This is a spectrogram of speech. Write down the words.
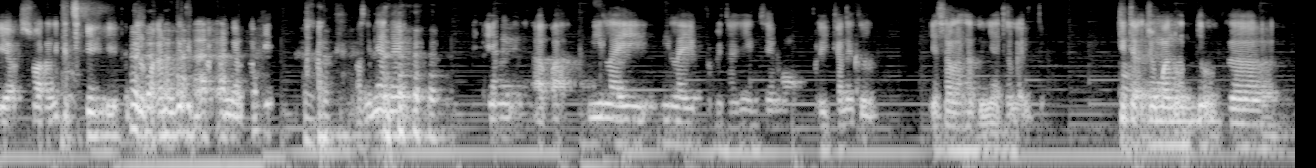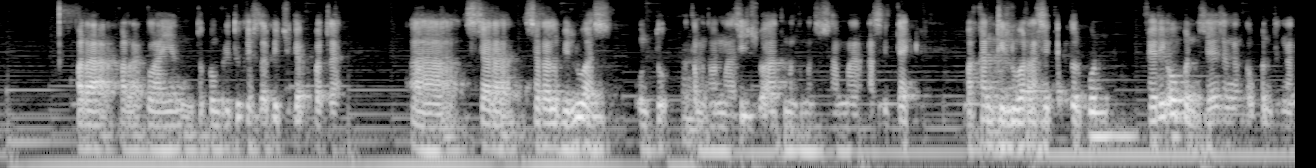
ya suaranya kecil kecil bahkan mungkin tidak terdengar. Tapi maksudnya saya yang apa nilai nilai perbedaannya yang saya mau berikan itu ya salah satunya adalah itu. Tidak cuma untuk ke para para klien untuk memberi tugas tapi juga kepada uh, secara secara lebih luas untuk teman-teman mahasiswa teman-teman sesama arsitek bahkan di luar arsitektur pun very open saya sangat open dengan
